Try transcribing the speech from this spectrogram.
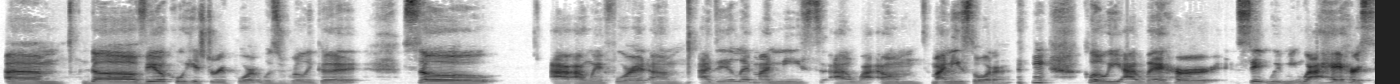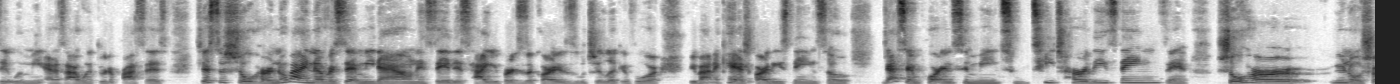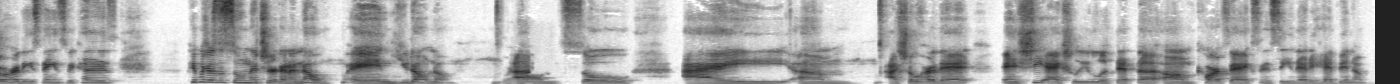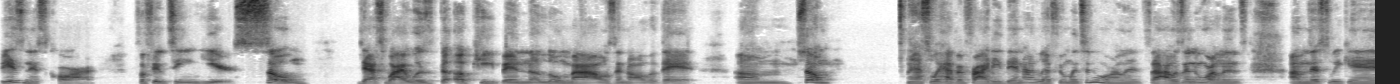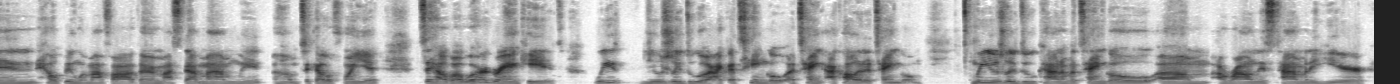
Um, the vehicle history report was really good. So I, I, went for it. Um, I did let my niece, um, my niece daughter, Chloe, I let her sit with me. Well, I had her sit with me as I went through the process just to show her. Nobody never set me down and said, "This is how you purchase a car. This is what you're looking for. If you're buying a cash car, these things." So that's important to me to teach her these things and show her, you know, show her these things because people just assume that you're gonna know and you don't know. Right. Um, so I um I show her that and she actually looked at the um Carfax and seen that it had been a business car for 15 years. So that's why it was the upkeep and the low miles and all of that. Um so that's what happened Friday. Then I left and went to New Orleans. So I was in New Orleans um, this weekend helping with my father. My stepmom went um, to California to help out with her grandkids. We usually do like a tango, a tang. I call it a tango. We usually do kind of a tango um, around this time of the year,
